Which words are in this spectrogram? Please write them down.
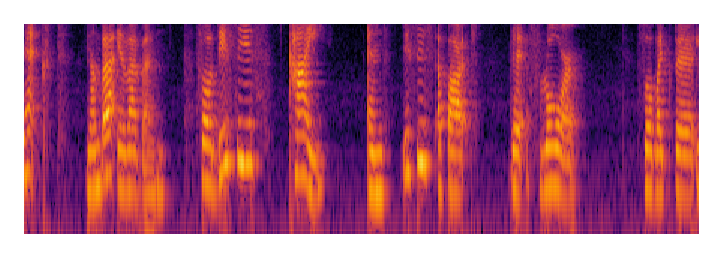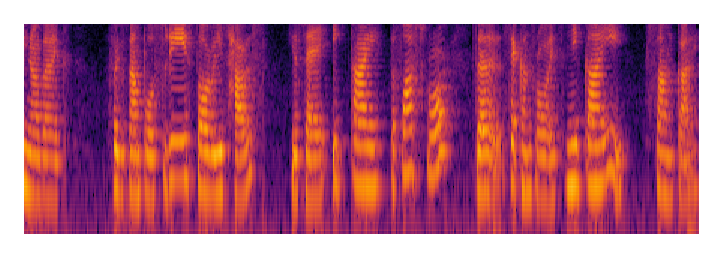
Next, number 11. So this is kai and this is about the floor. So like the, you know, like for example, three stories house, you say ikkai, the first floor, the second floor is nikai, sankai,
